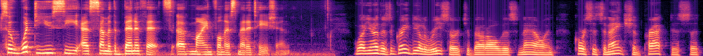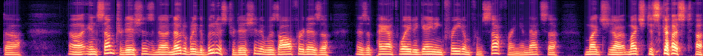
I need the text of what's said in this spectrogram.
so, what do you see as some of the benefits of mindfulness meditation? Well, you know, there's a great deal of research about all this now, and of course, it's an ancient practice that uh, uh, in some traditions, notably the Buddhist tradition, it was offered as a as a pathway to gaining freedom from suffering, and that's a much uh, much discussed uh,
